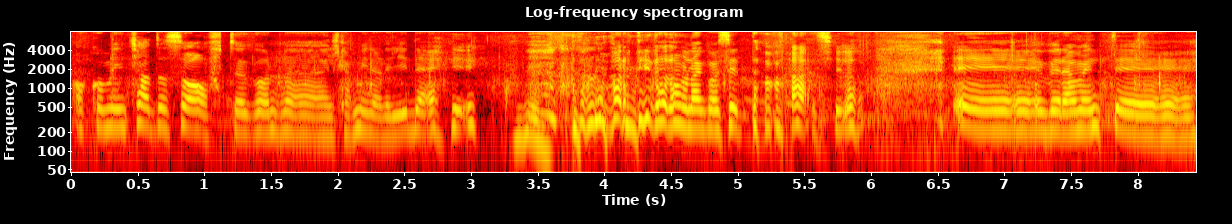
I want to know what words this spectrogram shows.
Ho cominciato soft con eh, il cammino degli dei. Sono partita da una cosetta facile e veramente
